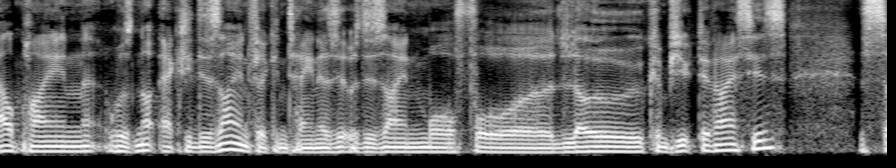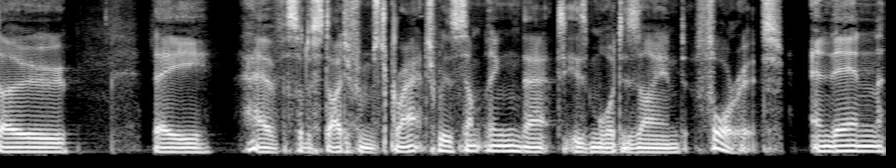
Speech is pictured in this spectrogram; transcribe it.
Alpine was not actually designed for containers, it was designed more for low compute devices. So they have sort of started from scratch with something that is more designed for it. And then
